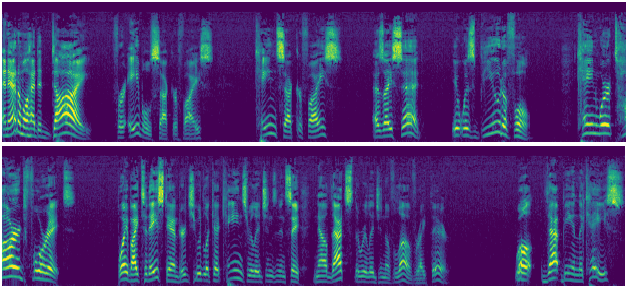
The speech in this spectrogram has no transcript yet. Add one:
An animal had to die for Abel's sacrifice. Cain's sacrifice, as I said, it was beautiful. Cain worked hard for it. Boy, by today's standards, you would look at Cain's religion and say, now that's the religion of love right there. Well, that being the case,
